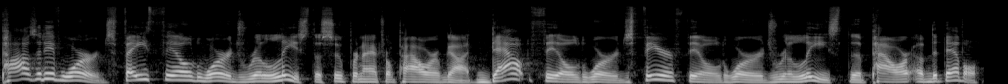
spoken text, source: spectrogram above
Positive words, faith filled words release the supernatural power of God. Doubt filled words, fear filled words release the power of the devil.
